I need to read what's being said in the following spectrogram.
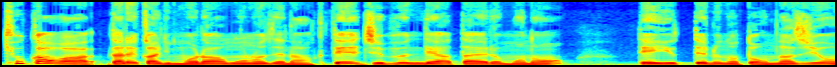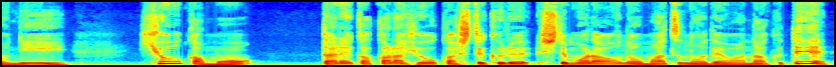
許可は誰かにもらうものじゃなくて自分で与えるものって言ってるのと同じように、評価も誰かから評価してくれ、してもらうのを待つのではなくて、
